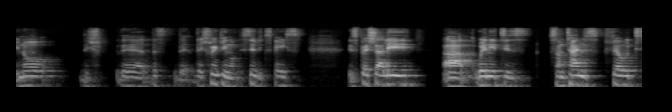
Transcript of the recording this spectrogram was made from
you know, the, the, the, the shrinking of the civic space, especially uh, when it is sometimes felt,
